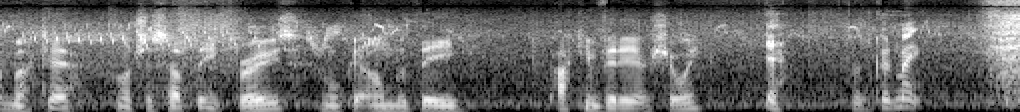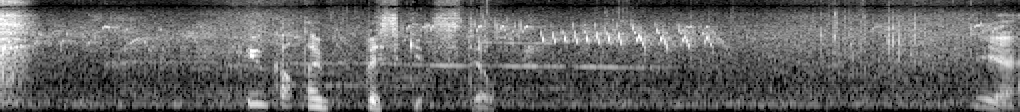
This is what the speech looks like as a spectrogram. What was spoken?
Right, Mucker, I'll just have these throughs and we'll get on with the packing video, shall we? Yeah, sounds good, mate. You got those biscuits still? Yeah.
